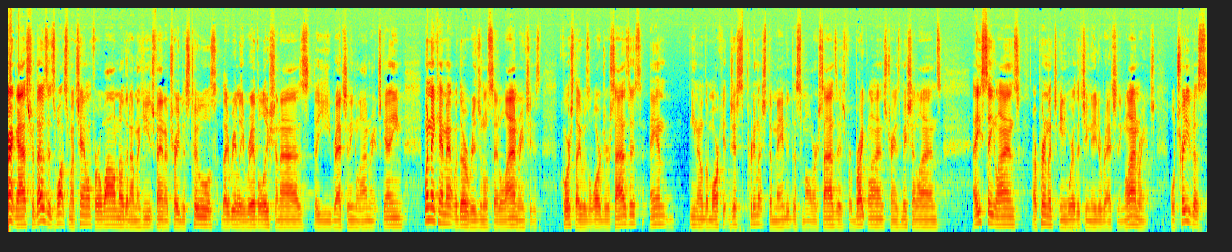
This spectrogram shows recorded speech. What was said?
All right, guys, for those that's watched my channel for a while know that I'm a huge fan of Tribus Tools. They really revolutionized the ratcheting line wrench game when they came out with their original set of line wrenches. Of course, they was larger sizes, and you know the market just pretty much demanded the smaller sizes for brake lines, transmission lines, AC lines, or pretty much anywhere that you need a ratcheting line wrench. Well, Tribus,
